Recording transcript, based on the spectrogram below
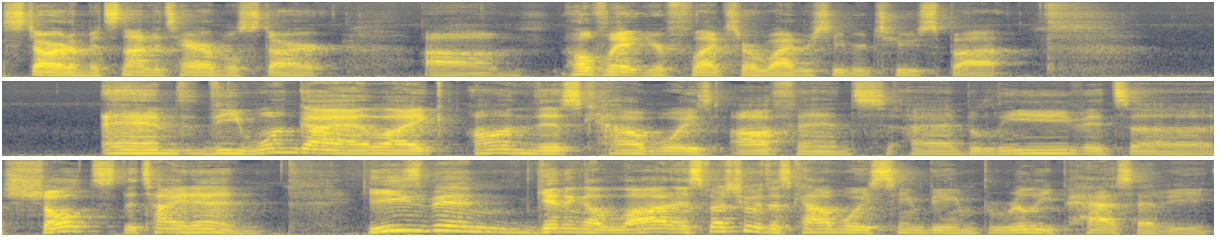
start him. It's not a terrible start. Um, hopefully at your flex or wide receiver two spot. And the one guy I like on this Cowboys offense, I believe it's uh, Schultz, the tight end. He's been getting a lot, especially with this Cowboys team being really pass heavy.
